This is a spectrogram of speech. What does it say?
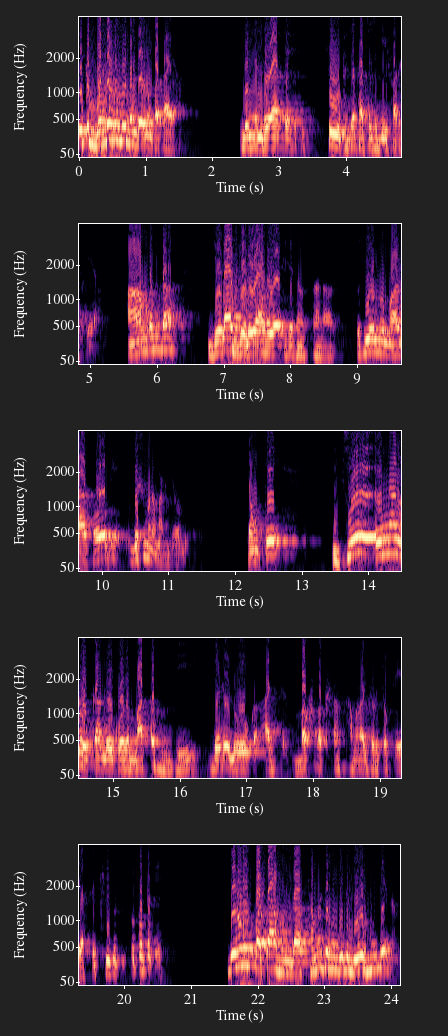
ਇੱਕ ਬੁੱਧ ਜੀ ਵੀ ਬੰਦੇ ਨੂੰ ਪਤਾ ਆ ਵੀ ਨਿੰਦਿਆ ਤੇ ਝੂਠ ਜਾਂ ਸੱਚ 'ਚ ਕੀ ਫ਼ਰਕ ਆ। ਆਮ ਬੰਦਾ ਜਿਹੜਾ ਜੁੜਿਆ ਹੋਇਆ ਕਿਸੇ ਸੰਸਥਾ ਨਾਲ, ਤੁਸੀਂ ਉਹਨੂੰ ਮਾੜਾ ਕਹੋਗੇ, ਦੁਸ਼ਮਣ ਬਣ ਜਾਓਗੇ। ਕਿਉਂਕਿ ਜੇ ਇਹਨਾਂ ਲੋਕਾਂ ਦੇ ਕੋਲ ਮਤ ਹੁੰਦੀ, ਜਿਹੜੇ ਲੋਕ ਅੱਜ ਵੱਖ-ਵੱਖ ਸੰਸਥਾਵਾਂ ਨਾਲ ਜੁੜ ਚੁੱਕੇ ਆ, ਸਿੱਖੀ ਤੋਂ ਟੁੱਟ ਟੁੱਟ ਕੇ ਜੇ ਉਹਨਾਂ ਨੂੰ ਪਤਾ ਹੁੰਦਾ, ਸਮਝ ਹੁੰਦੀ ਤਾਂ ਦੂਰ ਹੁੰਦੇ ਨਾ।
